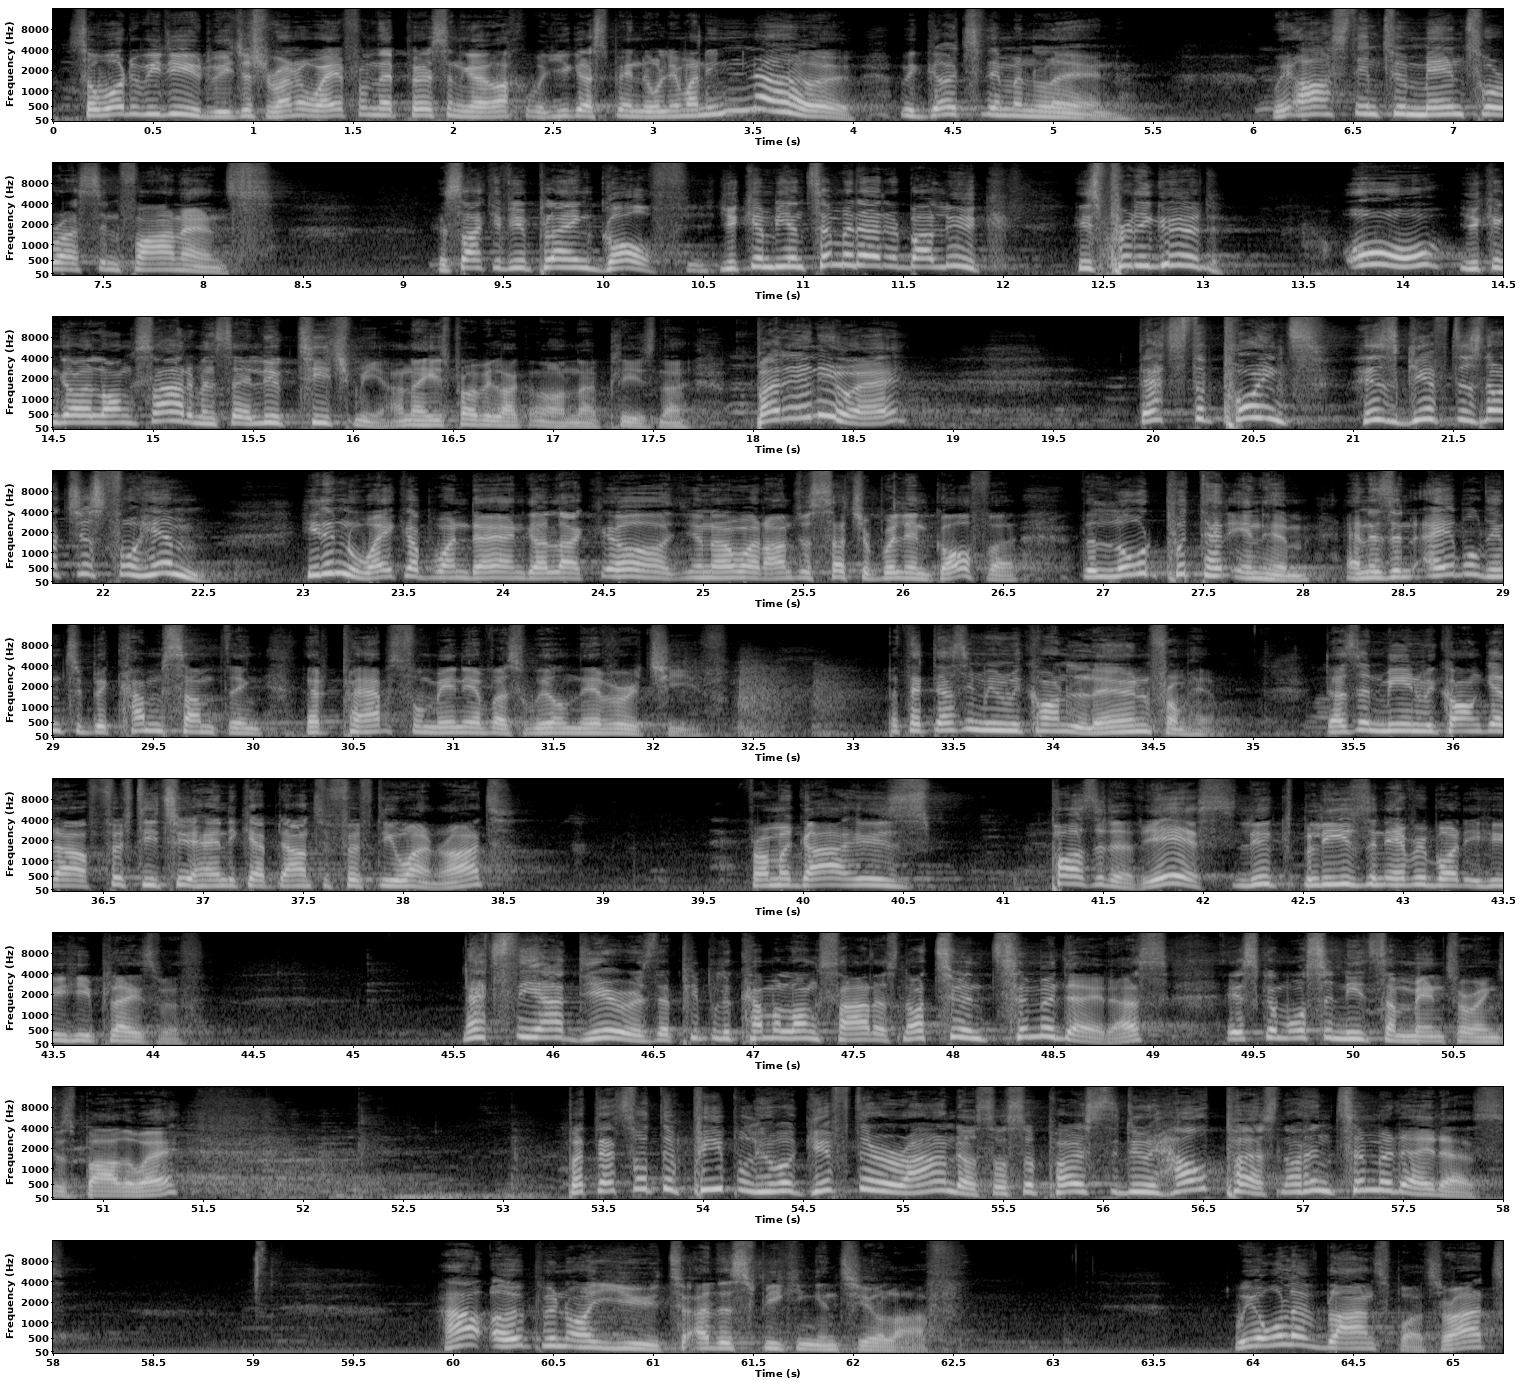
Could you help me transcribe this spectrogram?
So what do we do? Do we just run away from that person and go, oh, well, you go spend all your money? No. We go to them and learn. We ask them to mentor us in finance. It's like if you're playing golf, you can be intimidated by Luke. He's pretty good. Or you can go alongside him and say, Luke, teach me. I know he's probably like, oh, no, please, no. But anyway, that's the point. His gift is not just for him. He didn't wake up one day and go like, oh, you know what, I'm just such a brilliant golfer. The Lord put that in him and has enabled him to become something that perhaps for many of us we'll never achieve. But that doesn't mean we can't learn from him. Doesn't mean we can't get our 52 handicap down to 51, right? From a guy who's positive. Yes, Luke believes in everybody who he plays with. That's the idea is that people who come alongside us, not to intimidate us, Eskom also needs some mentoring, just by the way. But that's what the people who are gifted around us are supposed to do help us, not intimidate us. How open are you to others speaking into your life? We all have blind spots, right?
